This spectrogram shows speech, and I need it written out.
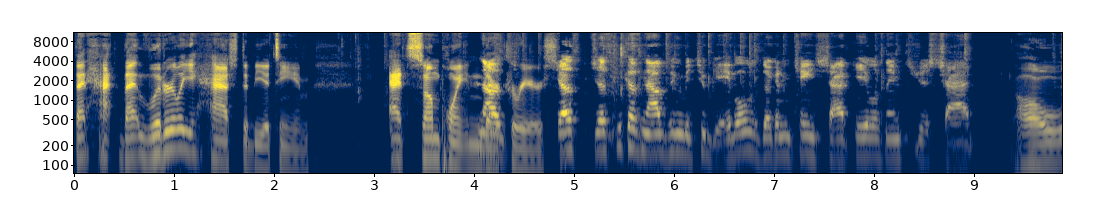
That ha- that literally has to be a team at some point in Now, their careers. Just just because now it's gonna be two Gables, they're gonna change Chad Gable's name to just Chad. Oh,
